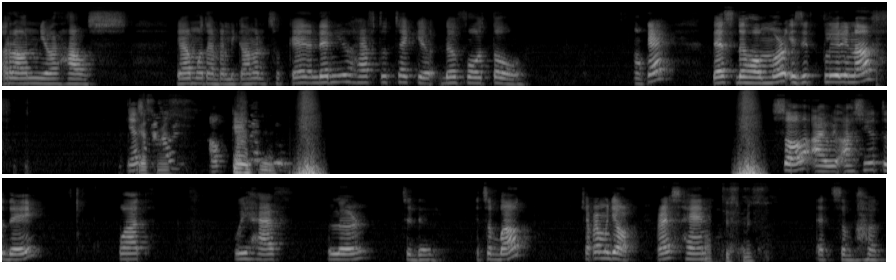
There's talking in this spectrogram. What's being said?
Around your house. Ya, mau tempel di kamar, it's okay. And then you have to take your, the photo. Oke? Okay? That's the homework. Is it clear enough? Yes, Yes, Miss. Okay. Yes, Miss. So, I will ask you today what we have learned today. It's about Siapa yang mau jawab? Raise hand. Notice, Miss. It's about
